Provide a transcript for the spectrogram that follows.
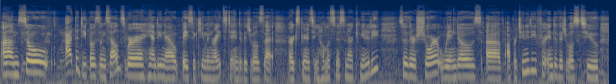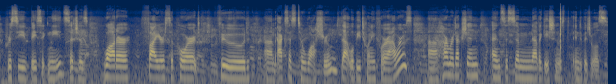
Um, so at the depots themselves, we're handing out basic human rights to individuals that are experiencing homelessness in our community. So there are short windows of opportunity for individuals to receive basic needs such as water, fire support, food, um, access to washroom, that will be 24 hours, uh, harm reduction, and system navigation with individuals.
